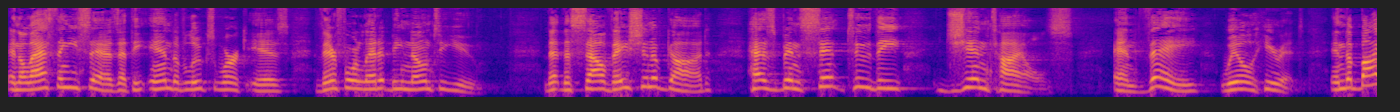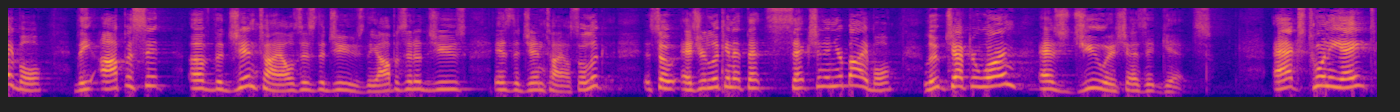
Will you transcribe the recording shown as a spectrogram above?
and the last thing he says at the end of Luke's work is, Therefore, let it be known to you that the salvation of God has been sent to the Gentiles, and they will hear it. In the Bible, the opposite of the Gentiles is the Jews. The opposite of the Jews is the Gentiles. So look, so as you're looking at that section in your Bible, Luke chapter 1, as Jewish as it gets. Acts 28,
